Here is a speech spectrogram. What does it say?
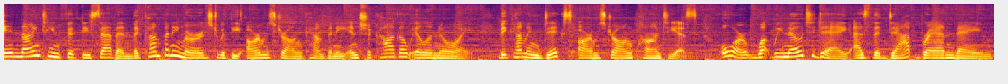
In 1957, the company merged with the Armstrong Company in Chicago, Illinois, becoming Dicks Armstrong Pontius, or what we know today as the DAP brand name.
